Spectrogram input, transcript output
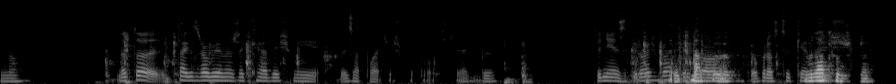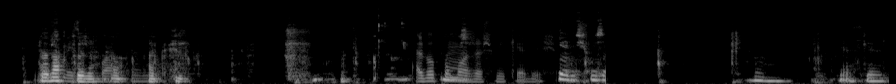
No. No to tak zrobimy, że kiedyś mi zapłacisz po prostu, jakby. To nie jest groźba, W tylko naturze. po prostu W kiedyś naturze. W dasz mi naturze. O, zapłatę. no. tak. Albo pomożesz mi kiedyś. o. Kiedyś mi za... Mm, Jest, jest.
